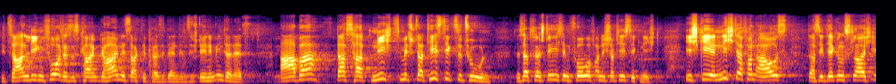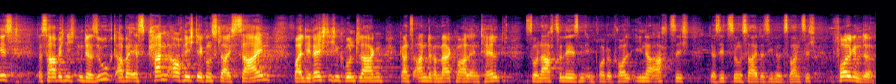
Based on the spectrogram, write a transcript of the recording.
Die Zahlen liegen vor, das ist kein Geheimnis, sagt die Präsidentin. Sie stehen im Internet. Aber das hat nichts mit Statistik zu tun. Deshalb verstehe ich den Vorwurf an die Statistik nicht. Ich gehe nicht davon aus, dass sie deckungsgleich ist. Das habe ich nicht untersucht. Aber es kann auch nicht deckungsgleich sein, weil die rechtlichen Grundlagen ganz andere Merkmale enthält. So nachzulesen im Protokoll INA 80 der Sitzung, Seite 27, folgende.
